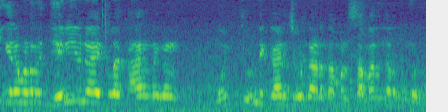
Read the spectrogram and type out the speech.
ഇങ്ങനെ വളരെ ജെന്യൂൻ ആയിട്ടുള്ള കാരണങ്ങൾ ചൂണ്ടിക്കാണിച്ചുകൊണ്ടാണ് നമ്മൾ സമരം നടത്തുന്നത്.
